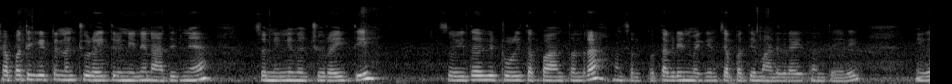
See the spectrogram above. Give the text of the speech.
ಚಪಾತಿ ಹಿಟ್ಟು ನಂಚೂರು ಐತ್ರಿ ನಿನ್ನೆ ನಾದಿದ್ನೆ ಸೊ ನಿನ್ನೆ ಒಂಚೂರು ಐತಿ. ಸೊ ಇದು ಹಿಟ್ಟು ಉಳಿತಪ್ಪ ಅಂತಂದ್ರೆ ಒಂದು ಸ್ವಲ್ಪ ತಗಡಿನ ಮ್ಯಾಗಿನ ಚಪಾತಿ ಮಾಡಿದ್ರೆ ಆಯ್ತು ಅಂತೇಳಿ ಈಗ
